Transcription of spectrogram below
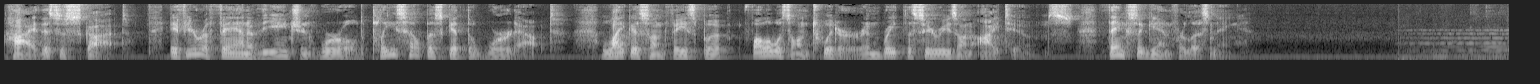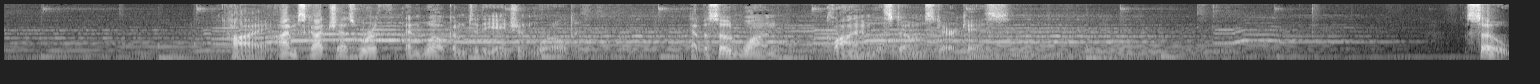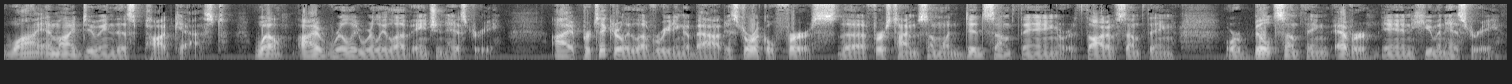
Hi, this is Scott. If you're a fan of the ancient world, please help us get the word out. Like us on Facebook, follow us on Twitter, and rate the series on iTunes. Thanks again for listening. Hi, I'm Scott Chesworth, and welcome to the Ancient World. Episode 1 Climb the Stone Staircase. So, why am I doing this podcast? Well, I really, really love ancient history. I particularly love reading about historical firsts, the first time someone did something, or thought of something, or built something ever in human history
